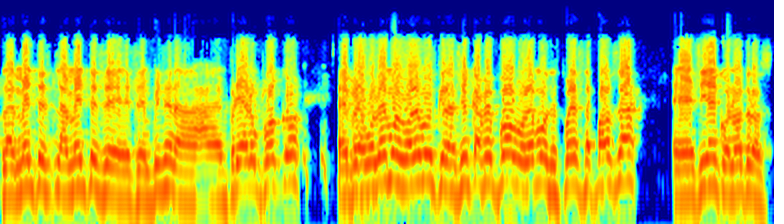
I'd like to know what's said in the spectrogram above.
las mentes, las mentes se, se empiecen a, a enfriar un poco. Eh, pero volvemos, volvemos que Nación Café Pop, volvemos después de esta pausa. Eh, sigan con otros.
